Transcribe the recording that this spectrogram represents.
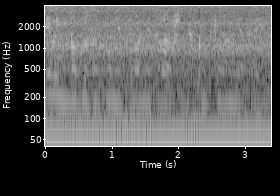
справедливо не могу запомнить километраж, на каком километре.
